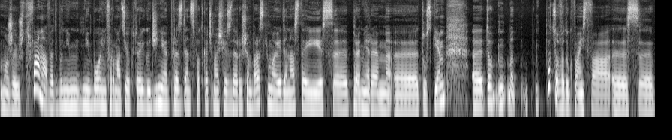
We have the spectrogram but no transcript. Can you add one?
może już trwa nawet, bo nie, nie było informacji, o której godzinie prezydent spotkać ma się z Dariuszem Barskim, o 11 z e, premierem e, Tuskiem. E, to po co według Państwa z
